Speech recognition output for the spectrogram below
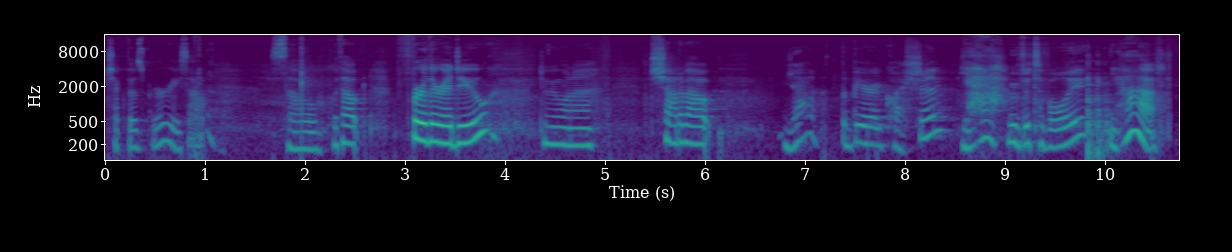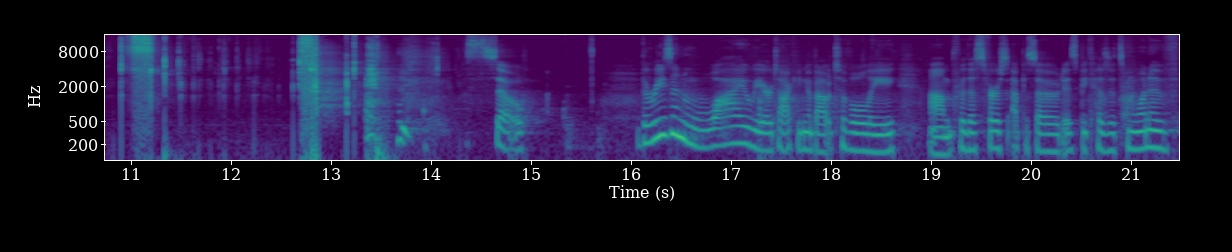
check those breweries out. So without further ado, do we want to chat about? Yeah. The beer question. Yeah. Move to Tivoli. Yeah. So, the reason why we are talking about Tivoli um, for this first episode is because it's one of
